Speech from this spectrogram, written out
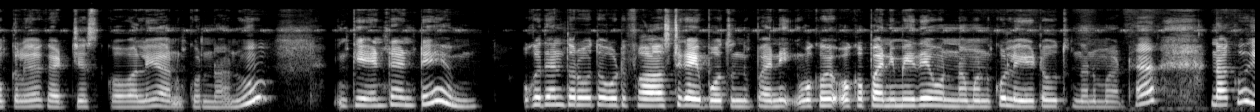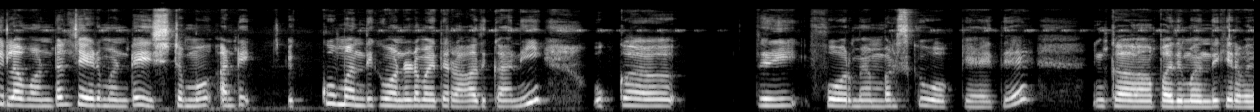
ముక్కలుగా కట్ చేసుకోవాలి అనుకున్నాను. ఇంకేంటంటే ఒకదాని తర్వాత ఒకటి ఫాస్ట్గా అయిపోతుంది పని. ఒక ఒక పని మీదే ఉన్నామనుకో లేట్ అవుతుంది అనమాట నాకు ఇలా వంటలు చేయడం అంటే ఇష్టము. అంటే ఎక్కువ మందికి వండడం అయితే రాదు కానీ ఒక త్రీ ఫోర్ మెంబర్స్కి ఓకే అయితే ఇంకా పది మందికి ఇరవై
